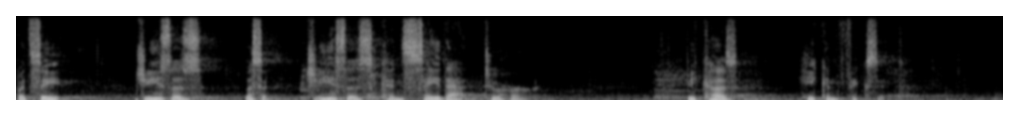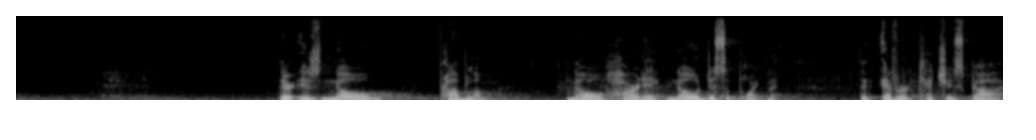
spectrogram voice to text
But see, Jesus, listen, Jesus can say that to her because he can fix it. There is no problem, no heartache, no disappointment that ever catches God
